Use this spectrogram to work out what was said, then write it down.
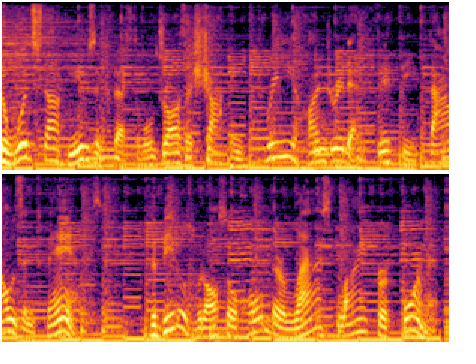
The Woodstock Music Festival draws a shocking 350,000 fans. The Beatles would also hold their last live performance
